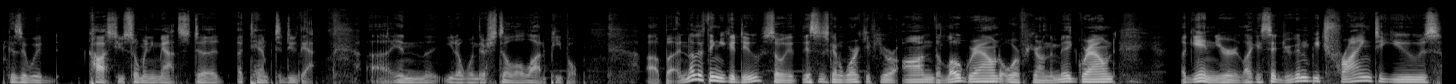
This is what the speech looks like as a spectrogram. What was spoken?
because it would cost you so many mats to attempt to do that uh, in the you know when there's still a lot of people. Uh, but another thing you could do, so this is going to work if you're on the low ground or if you're on the mid ground. Again, you're like I said, you're going to be trying to use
